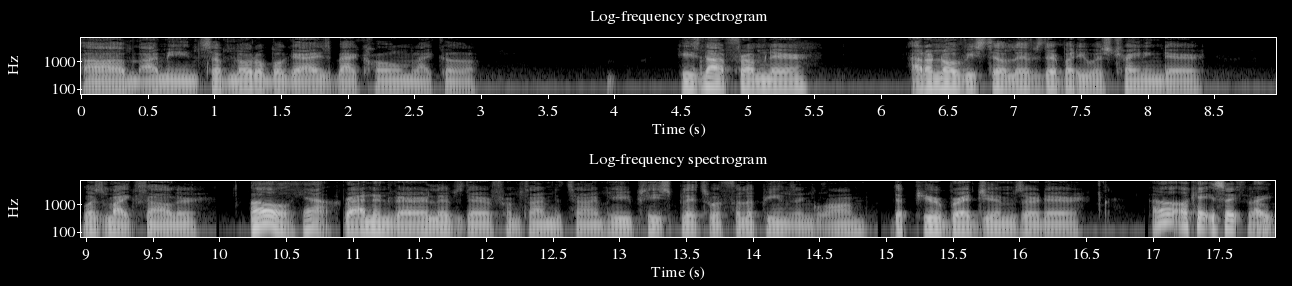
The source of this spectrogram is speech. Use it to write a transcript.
Um, I mean, some notable guys back home, like uh, he's not from there. I don't know if he still lives there, but he was training there. Was Mike Fowler? Oh, yeah. Brandon Vera lives there from time to time. He he splits with Philippines and Guam. The purebred gyms are there. Oh, okay. So, So- are,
